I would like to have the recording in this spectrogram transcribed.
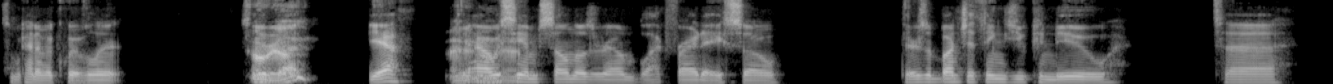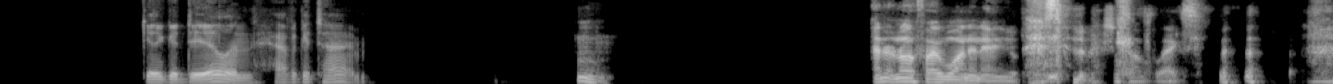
some kind of equivalent. So Oh, got- really? yeah. I Yeah, I always that. see them selling those around Black Friday. So there's a bunch of things you can do to get a good deal and have a good time. Hmm. I don't know if I want an annual pass to the Rush Funplex. I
